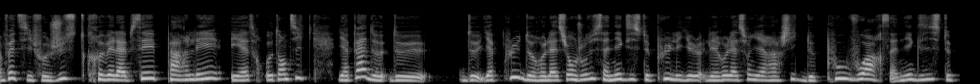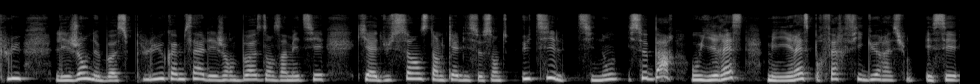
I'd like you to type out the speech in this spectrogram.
en fait, il faut juste crever l'abcès, parler et être authentique. Il n'y a pas de il n'y a plus de relations. Aujourd'hui, ça n'existe plus, les, relations hiérarchiques de pouvoir, ça n'existe plus. Les gens ne bossent plus comme ça. Les gens bossent dans un métier qui a du sens, dans lequel ils se sentent utiles. Sinon, ils se barrent ou ils restent, mais ils restent pour faire figuration. Et c'est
